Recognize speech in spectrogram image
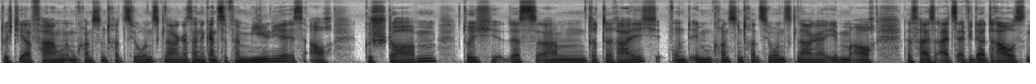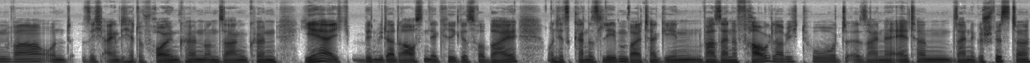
durch die Erfahrung im Konzentrationslager. Seine ganze Familie ist auch gestorben durch das ähm, Dritte Reich und im Konzentrationslager eben auch. Das heißt, als er wieder draußen war und sich eigentlich hätte freuen können und sagen können, yeah, ich bin wieder draußen, der Krieg ist vorbei und jetzt kann das Leben weitergehen, war seine Frau, glaube ich, tot, seine Eltern, seine Geschwister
